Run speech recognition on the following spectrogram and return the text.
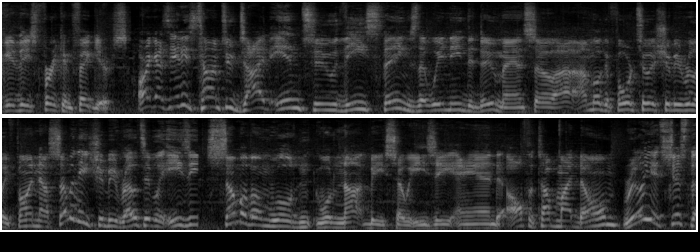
these freaking figures. Alright, guys, it is time to dive into these things that we need to do, man. So I, I'm looking forward to it. Should be really fun. Now, some of these should be relatively easy. Some of them will, will not be so easy, and off the top of my dome, really, it's just the,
